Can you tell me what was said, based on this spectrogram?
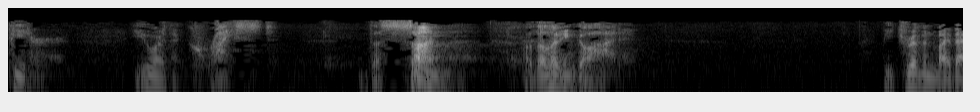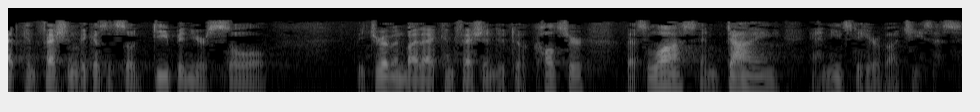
Peter. You are the Christ, the Son of the living God. Be driven by that confession because it's so deep in your soul. Be driven by that confession into a culture that's lost and dying and needs to hear about Jesus.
